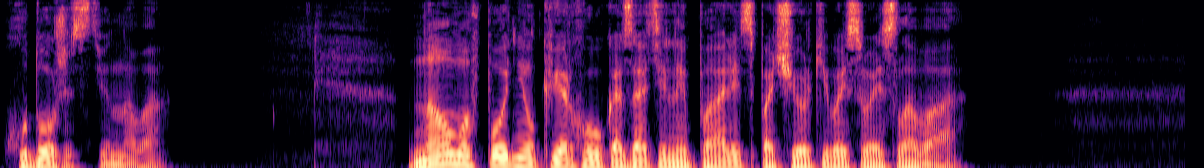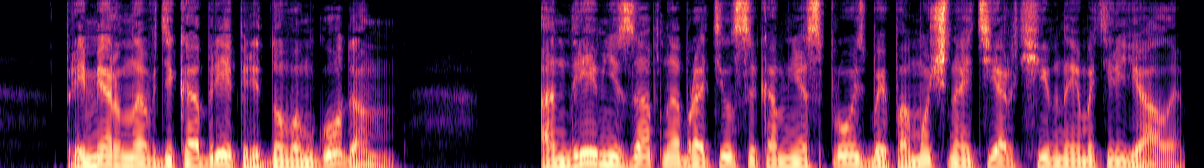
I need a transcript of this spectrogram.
художественного. Наумов поднял кверху указательный палец, подчеркивая свои слова. Примерно в декабре перед Новым годом Андрей внезапно обратился ко мне с просьбой помочь найти архивные материалы.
